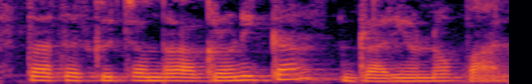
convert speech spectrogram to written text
Estás escuchando la crónica Radio Nopal.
